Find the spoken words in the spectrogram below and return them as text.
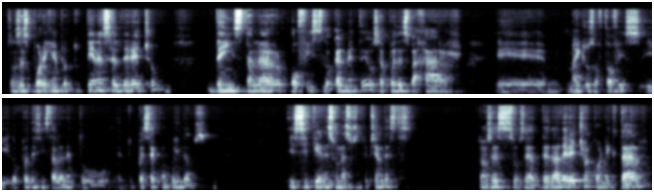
Entonces, por ejemplo, tú tienes el derecho de instalar Office localmente, o sea, puedes bajar eh, Microsoft Office y lo puedes instalar en tu, en tu PC con Windows. Y si tienes una suscripción de estas. Entonces, o sea, te da derecho a conectar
